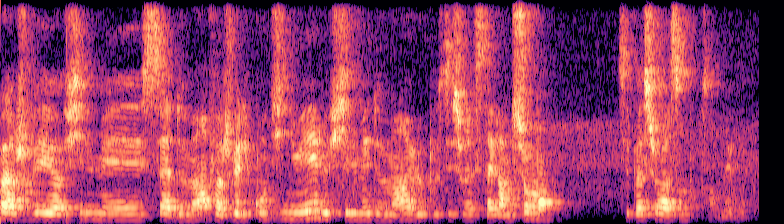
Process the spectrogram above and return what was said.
Bah, je vais euh, filmer ça demain. Enfin, je vais le continuer, le filmer demain et le poster sur Instagram, sûrement. C'est pas sûr à 100%, mais bon.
